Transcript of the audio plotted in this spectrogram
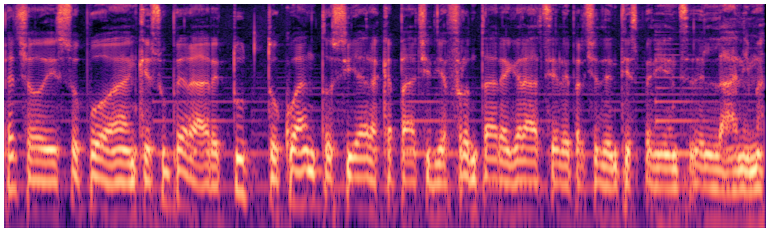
Perciò esso può anche superare tutto quanto si era capaci di affrontare grazie alle precedenti esperienze dell'anima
